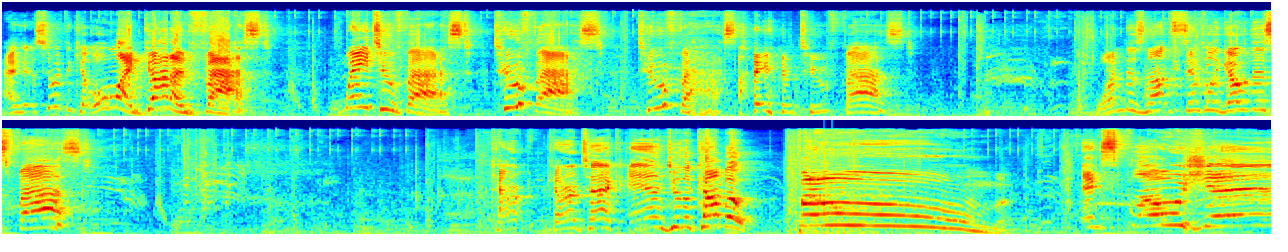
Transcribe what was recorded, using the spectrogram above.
I assume I have to kill- Oh my god, I'm fast! Way too fast! Too fast! Too fast! I am too fast! One does not simply go this fast! Counter, counterattack and do the combo! Boom! Explosions!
